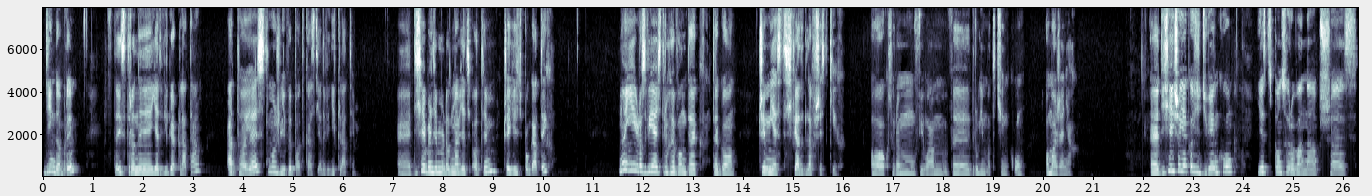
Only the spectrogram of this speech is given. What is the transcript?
Dzień dobry, z tej strony Jadwiga Klata, a to jest możliwy podcast Jadwigi Klaty. E, dzisiaj będziemy rozmawiać o tym, czy jeść bogatych, no i rozwijać trochę wątek tego, czym jest świat dla wszystkich, o którym mówiłam w drugim odcinku o marzeniach. E, dzisiejsza jakość dźwięku jest sponsorowana przez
